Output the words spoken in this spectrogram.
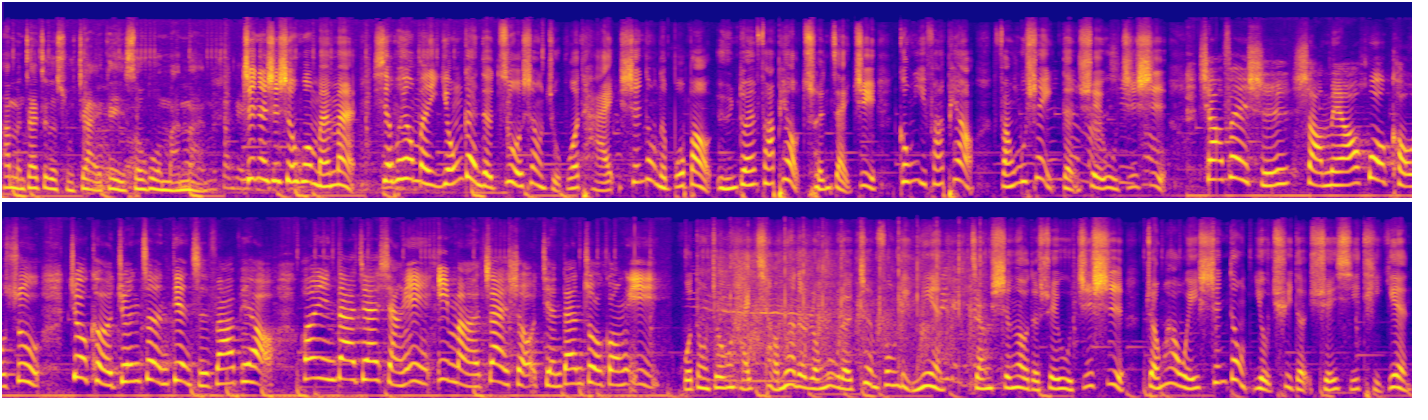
他们在这个暑假也可以收获满满，真的是收获满满。小朋友们勇敢的坐上主播台，生动的播报云端发票存载制、公益发票、房屋税等税务知识。消费时扫描或口述就可捐赠电子发票，欢迎大家响应一码在手，简单做公益。活动中还巧妙地融入了正风理念，将深奥的税务知识转化为生动有趣的学习体验，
